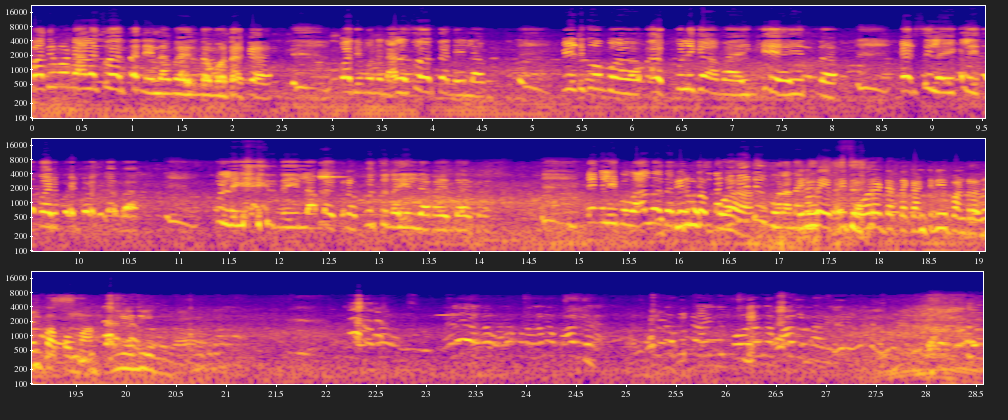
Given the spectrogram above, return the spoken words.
பதிமூணு நாளா சோறு தண்ணி இல்லாம இருந்தோமோனாக்க பதிமூணு நாளா சோறு தண்ணி இல்லாம. வீட்டுக்கும் போ- குளிக்காம இங்கேயே இருந்தோம் கடைசியில எங்களை இந்த மாதிரி பண்ணிட்டாங்களாமா? பிள்ளைங்க இருந்து இல்லாம இருக்கிறோம் புருஷனும் இல்லாம இருந்தா இருக்கிறோம். எங்களை இப்ப வாழ்வாதாரம் திரும்ப. திரும்ப எப்படி போராட்டத்தை கண்டினியூ பண்றதுன்னு பாப்போமா இறங்க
